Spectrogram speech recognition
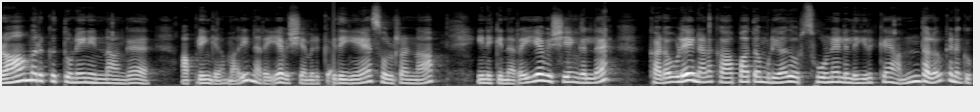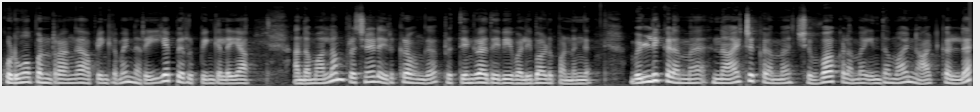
ராமருக்கு துணை நின்னாங்க. அப்படிங்கிற மாதிரி நிறைய விஷயம் இருக்குது இதை ஏன் சொல்கிறேன்னா இன்றைக்கி நிறைய விஷயங்களில் கடவுளே என்னால் காப்பாற்ற முடியாத ஒரு சூழ்நிலையில் இருக்கேன். அந்த அளவுக்கு எனக்கு கொடுமை பண்ணுறாங்க அப்படிங்கிற மாதிரி நிறைய பேர் இருப்பீங்க இல்லையா? அந்த மாதிரிலாம் பிரச்சனையில் இருக்கிறவங்க பிரத்யங்கரா தேவியை வழிபாடு பண்ணுங்கள் வெள்ளிக்கிழமை ஞாயிற்றுக்கிழமை செவ்வாய்க்கிழமை இந்த மாதிரி நாட்களில்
